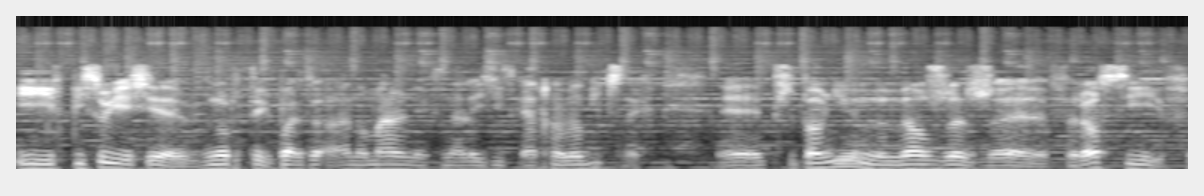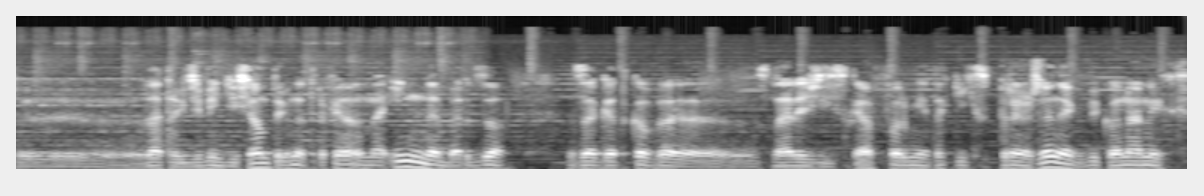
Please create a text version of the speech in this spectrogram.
i wpisuje się w nurt tych bardzo anomalnych znalezisk archeologicznych. E, przypomnijmy może, że w Rosji w latach 90. natrafiono na inne bardzo zagadkowe znaleziska w formie takich sprężynek wykonanych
